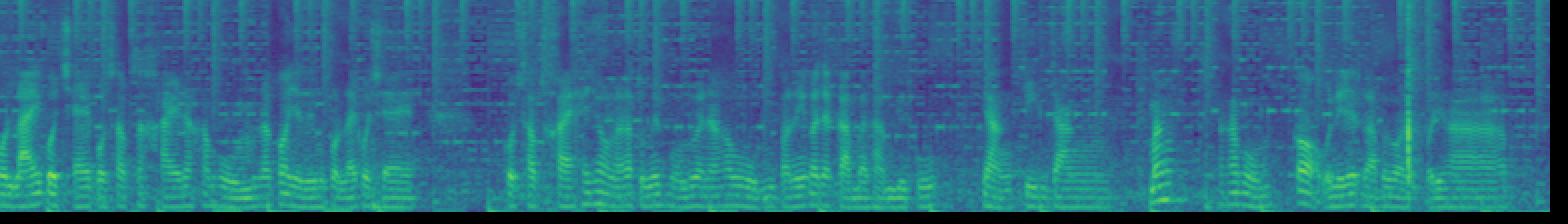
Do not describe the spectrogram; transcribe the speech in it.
กดไลค์กดแชร์กด subscribe นะครับผมแล้วก็อย่าลืมกดไลค์กดแชร์กด subscribe ให้ช่องร้านการ์ตูนไม่ผมด้วยนะครับผม ตอนนี้ก็จะกลับมาทำ YouTube อย่างจริงจังมั้งนะครับผม ก็วันนี้ลาไปก่อน สวัสดีครับ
